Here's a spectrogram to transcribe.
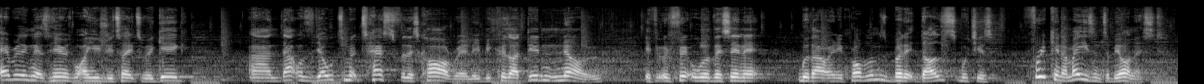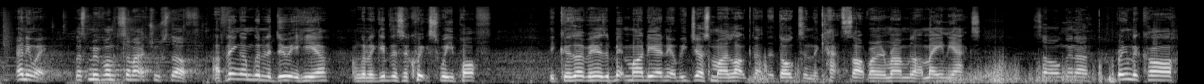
Everything that's here is what I usually take to a gig. And that was the ultimate test for this car really because I didn't know if it would fit all of this in it without any problems, but it does, which is freaking amazing to be honest. Anyway, let's move on to some actual stuff. I think I'm going to do it here. I'm going to give this a quick sweep off because over here is a bit muddy and it'll be just my luck that the dogs and the cats start running around like maniacs. So I'm gonna bring the car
